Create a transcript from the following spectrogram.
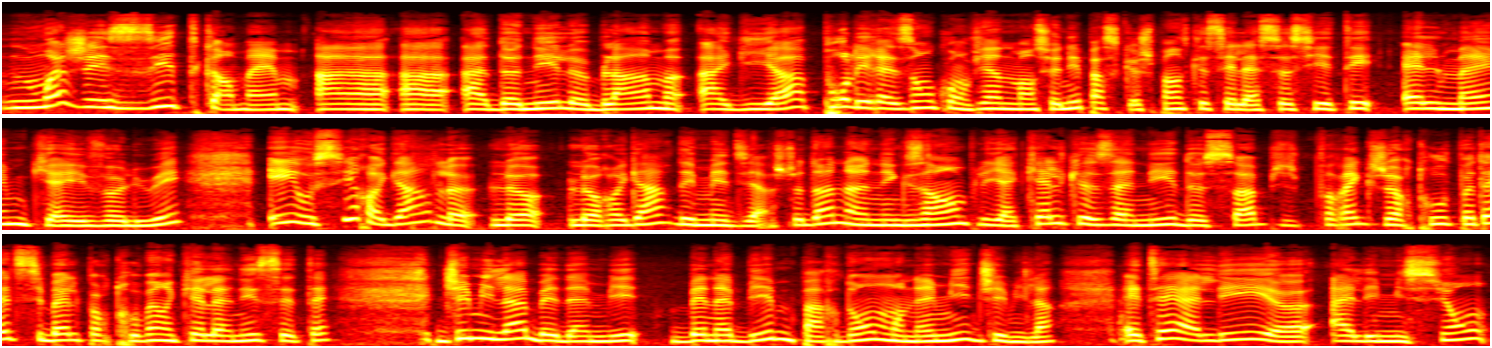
Moi, j'hésite quand même à, à, à donner le blâme à Guilla pour les raisons qu'on vient de mentionner, parce que je pense que c'est la société elle-même qui a évolué. Et aussi, regarde le, le, le regard des médias. Je te donne un exemple. Il y a quelques années de ça, puis il faudrait que je retrouve, peut-être Sibelle peut retrouver en quelle année c'était. Jamila Benabim, pardon, mon amie Jamila, était allée euh, à l'émission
